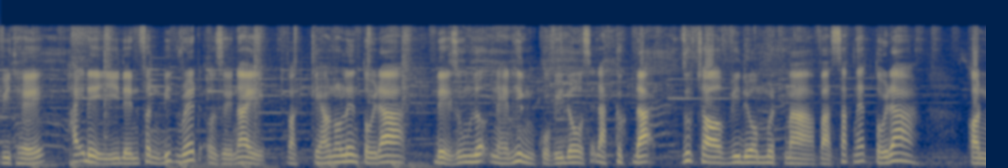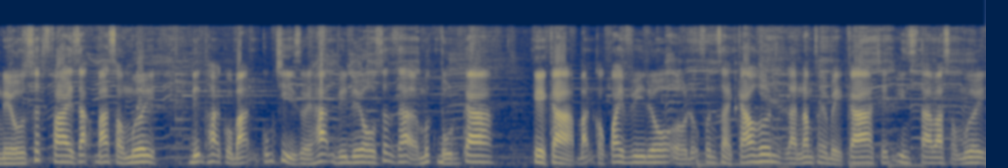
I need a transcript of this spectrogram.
Vì thế, hãy để ý đến phần bitrate ở dưới này và kéo nó lên tối đa để dung lượng nén hình của video sẽ đạt cực đại giúp cho video mượt mà và sắc nét tối đa. Còn nếu xuất file dạng 360, điện thoại của bạn cũng chỉ giới hạn video xuất ra ở mức 4K, kể cả bạn có quay video ở độ phân giải cao hơn là 5,7K trên Insta360.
